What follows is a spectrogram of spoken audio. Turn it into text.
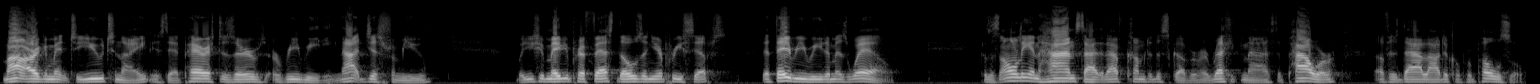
My argument to you tonight is that Paris deserves a rereading, not just from you, but you should maybe profess those in your precepts that they reread them as well. Because it's only in hindsight that I've come to discover and recognize the power of his dialogical proposal.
